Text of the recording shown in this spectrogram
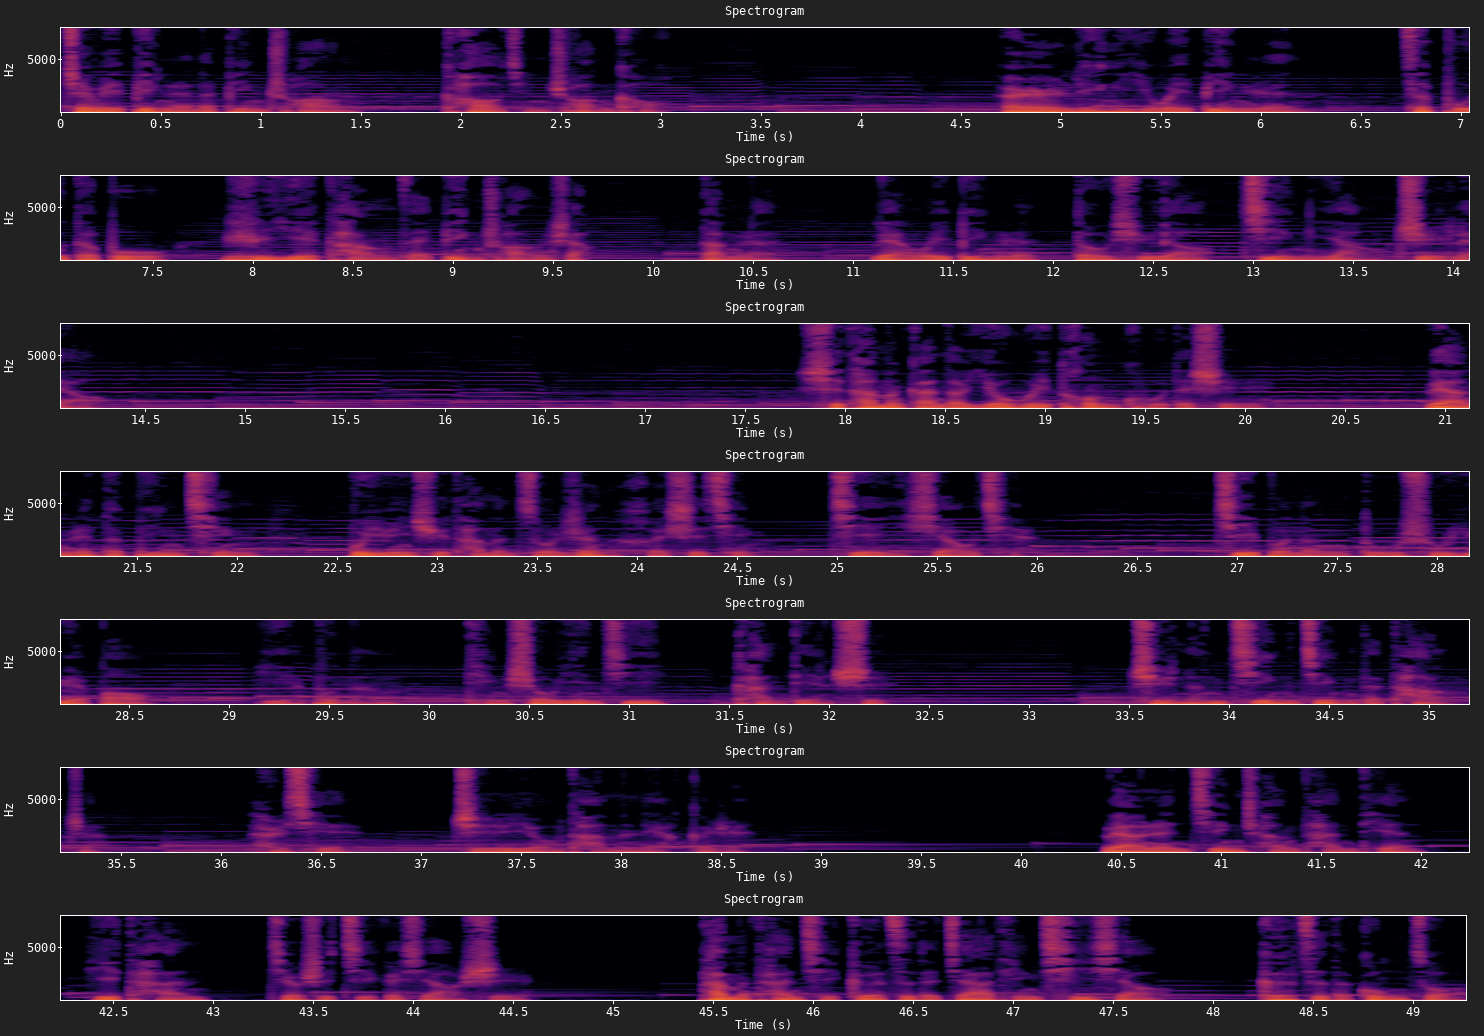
这位病人的病床靠近窗口，而另一位病人则不得不日夜躺在病床上。当然，两位病人都需要静养治疗。使他们感到尤为痛苦的是，两人的病情。不允许他们做任何事情，借以消遣，既不能读书阅报，也不能听收音机、看电视，只能静静的躺着，而且只有他们两个人。两人经常谈天，一谈就是几个小时。他们谈起各自的家庭妻小，各自的工作。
